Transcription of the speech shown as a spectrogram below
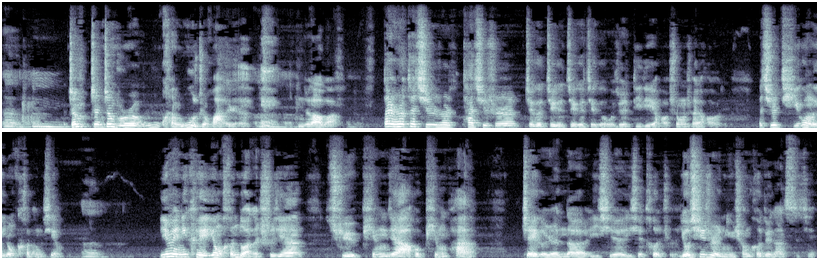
嗯嗯嗯。真真真不是物很物质化的人，嗯。你知道吧？但是说他其实说他其实这个这个这个这个，我觉得滴滴也好，顺风车也好，它其实提供了一种可能性，嗯因为你可以用很短的时间去评价或评判这个人的一些一些特质，尤其是女乘客对男司机。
